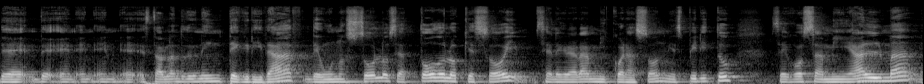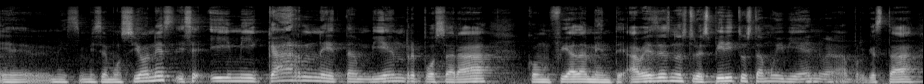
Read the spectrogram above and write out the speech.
eh, está hablando de una integridad, de uno solo, o sea, todo lo que soy, se alegrará mi corazón, mi espíritu, se goza mi alma, eh, mis, mis, emociones, dice, y mi carne también reposará confiadamente. A veces nuestro espíritu está muy bien, ¿verdad? Porque está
